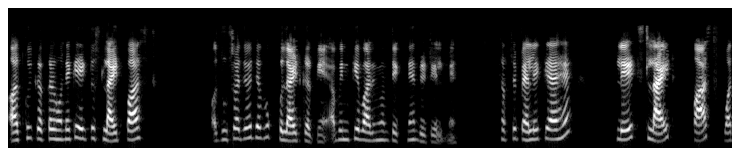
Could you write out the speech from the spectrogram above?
अर्थक्वेक अक्कर होने के, एक तो स्लाइड पास और दूसरा जो है जब वो कोलाइड करती हैं। अब इनके बारे में हम देखते हैं डिटेल में। सबसे पहले क्या है? Plate slide past one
